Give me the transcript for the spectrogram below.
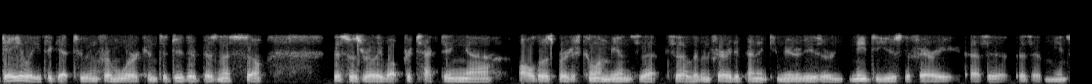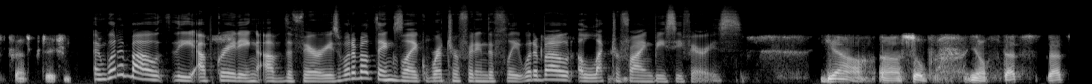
daily to get to and from work and to do their business. So this was really about protecting uh, all those British Columbians that uh, live in ferry dependent communities or need to use the ferry as a as a means of transportation. And what about the upgrading of the ferries? What about things like retrofitting the fleet? What about electrifying BC ferries? Yeah, uh, so you know that's that's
